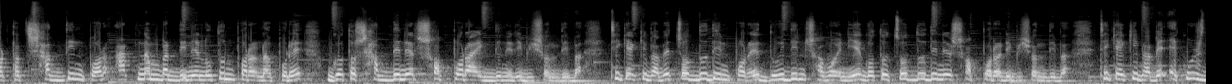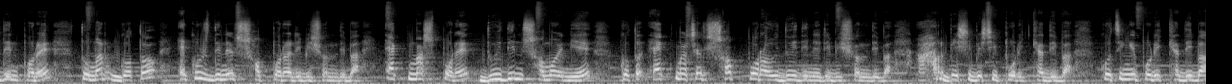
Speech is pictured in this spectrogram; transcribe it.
অর্থাৎ সাত দিন পর, আট নাম্বার দিনে নতুন পড়া না পড়ে, গত সাত দিনের সব পড়া একদিনে রিভিশন দিবা। ঠিক একইভাবে চোদ্দ দিন পরে দুই দিন সময় নিয়ে গত চোদ্দ দিনের সব পড়া রিভিশন দিবা। ঠিক একইভাবে একুশ দিন পরে তোমার গত একুশ দিনের সব পড়া রিভিশন দিবা। এক মাস পরে দুই দিন সময় নিয়ে গত এক মাসের সব পড়া ওই দুই দিনে রিভিশন দিবা। আর বেশি বেশি পরীক্ষা দিবা। কোচিংয়ে পরীক্ষা দিবা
